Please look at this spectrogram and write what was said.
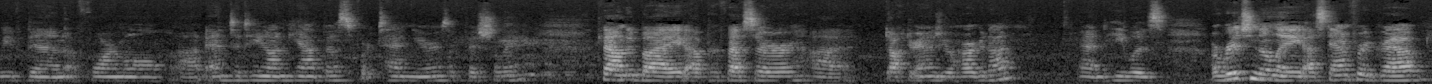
We've been a formal uh, entity on campus for 10 years officially, founded by uh, Professor uh, Dr. Andrew Hargadon. And he was originally a Stanford grad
